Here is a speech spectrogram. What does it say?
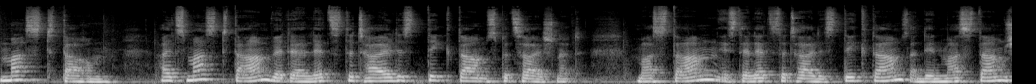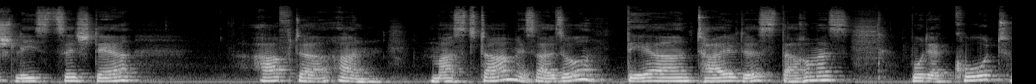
Mastdarm. Als Mastdarm wird der letzte Teil des Dickdarms bezeichnet. Mastdarm ist der letzte Teil des Dickdarms. An den Mastdarm schließt sich der After an. Mastdarm ist also der Teil des Darmes, wo der Kot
